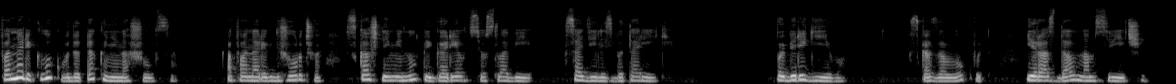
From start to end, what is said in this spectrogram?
Фонарик Локвуда так и не нашелся, а фонарик Джорджа с каждой минутой горел все слабее, садились батарейки. Побереги его, сказал Локвуд и раздал нам свечи.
